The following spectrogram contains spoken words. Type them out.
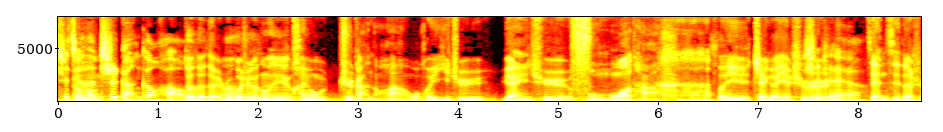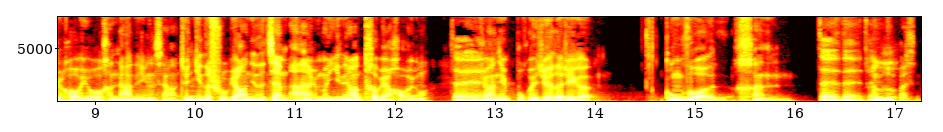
是觉得质感更好？对对对，如果这个个东西很有质感的话，我会一直愿意去抚摸它，所以这个也是剪辑的时候有很大的影响。就你的鼠标、你的键盘什么一定要特别好用，对这样你不会觉得这个工作很对对对，很恶心。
